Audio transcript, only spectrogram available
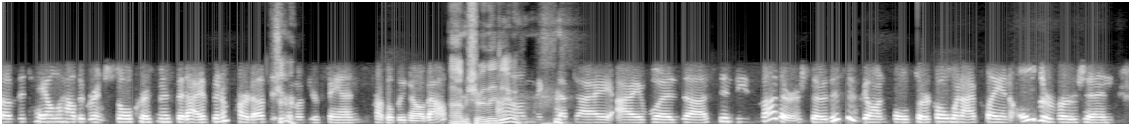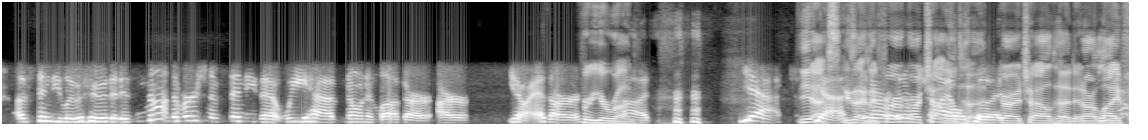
of the tale How the Grinch Stole Christmas that I have been a part of that sure. some of your fans probably know about. I'm sure they do. Um, except I, I was uh, Cindy's mother. So this has gone full circle when I play an older version of Cindy Lou Who that is not the version of Cindy that we have known and loved our, our you know, as our. For your run. Uh, Yes. Yes, yes exactly. Our, for our, our childhood, childhood, our childhood, and our life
